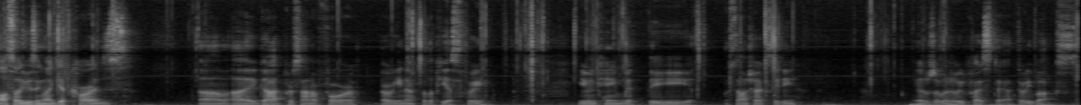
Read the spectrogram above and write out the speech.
Also, using my gift cards, uh, I got Persona 4 Arena for the PS3 even came with the soundtrack CD. It was originally priced at 30 bucks.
